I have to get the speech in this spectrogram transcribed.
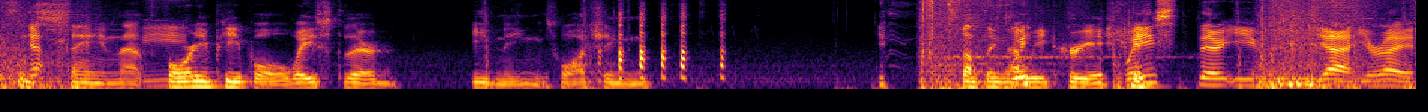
It's Yeah. insane that We- 40 people waste their evenings watching something that Wa- we created. waste their evening. Yeah, you're right.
